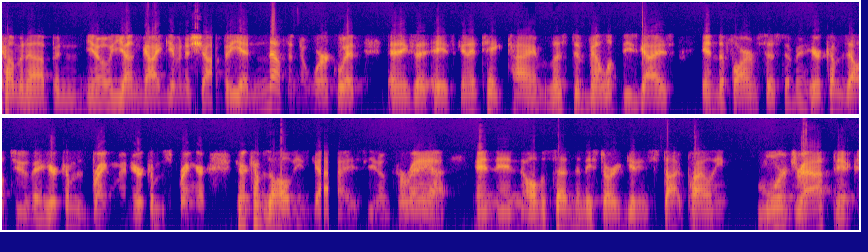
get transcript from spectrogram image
coming up, and you know, young guy given a shot, but he had nothing to work with. And he said, "Hey, it's going to take time. Let's develop these guys in the farm system. And here comes Altuve, here comes Bregman, here comes Springer, here comes all these guys, you know, Correa, and then all of a sudden, then they started getting stockpiling more draft picks,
